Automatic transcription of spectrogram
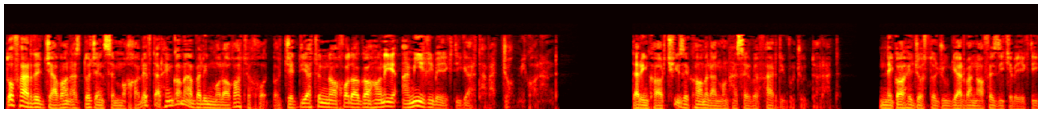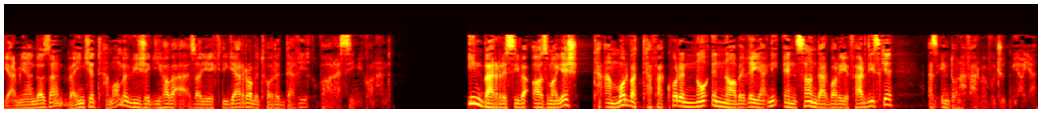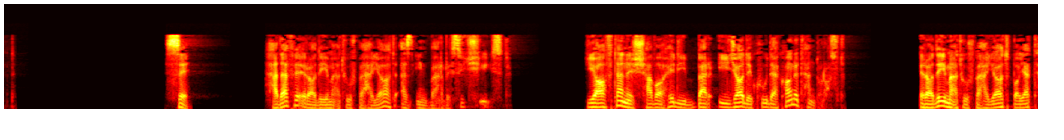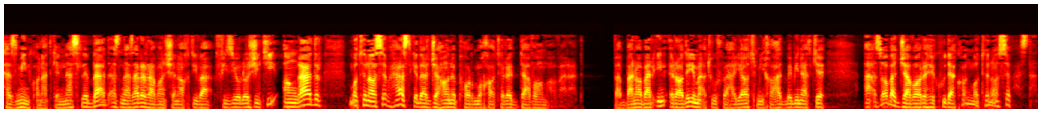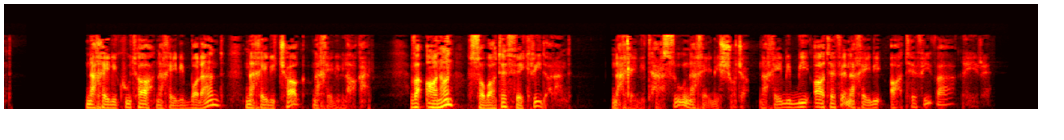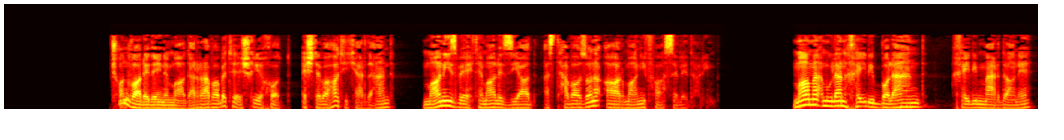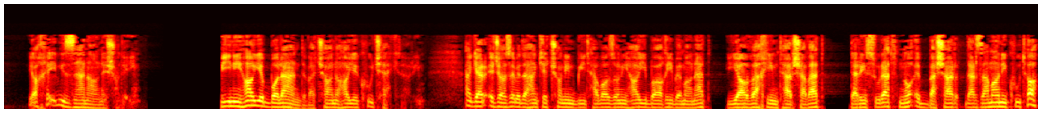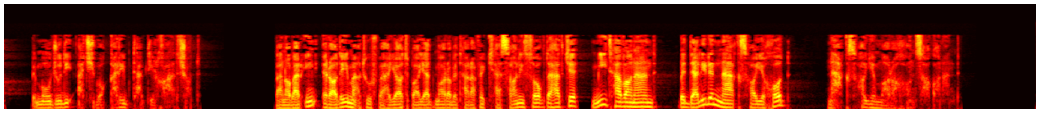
دو فرد جوان از دو جنس مخالف در هنگام اولین ملاقات خود با جدیت ناخودآگاهانه عمیقی به یکدیگر توجه می کنند. در این کار چیز کاملا منحصر به فردی وجود دارد. نگاه جستجوگر و نافذی که به یکدیگر میاندازند و اینکه تمام ویژگی ها و اعضای یکدیگر را به طور دقیق وارسی می کنند. این بررسی و آزمایش تأمل و تفکر نوع نابغه یعنی انسان درباره فردی است که از این دو نفر به وجود می آید. 3. هدف اراده معطوف به حیات از این بررسی چیست؟ یافتن شواهدی بر ایجاد کودکان تندرست اراده معطوف به حیات باید تضمین کند که نسل بعد از نظر روانشناختی و فیزیولوژیکی آنقدر متناسب هست که در جهان پرمخاطره دوام آورد. و بنابراین اراده معطوف به حیات می‌خواهد ببیند که اعضا و جواره کودکان متناسب هستند. نه خیلی کوتاه نه خیلی بلند نه خیلی چاق نه خیلی لاغر. و آنان ثبات فکری دارند. نه خیلی ترسو نه خیلی شجاع نه خیلی بی عاطفه نه خیلی عاطفی و غیره. چون والدین ما در روابط عشقی خود اشتباهاتی کرده اند ما نیز به احتمال زیاد از توازن آرمانی فاصله داریم ما معمولا خیلی بلند خیلی مردانه یا خیلی زنانه شده ایم بینی های بلند و چانه های کوچک داریم. اگر اجازه بدهند که چنین بیتوازنی هایی باقی بماند یا وخیم تر شود در این صورت نوع بشر در زمانی کوتاه به موجودی عجیب و غریب تبدیل خواهد شد. بنابراین اراده معطوف به حیات باید ما را به طرف کسانی سوق دهد که می توانند به دلیل نقص های خود نقص های ما را خونسا کنند.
